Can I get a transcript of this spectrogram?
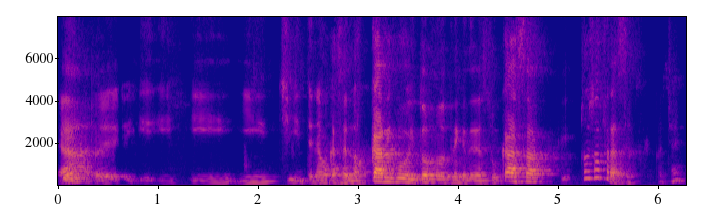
eh, y, y, y, tenemos que hacernos cargo, y todo el mundo tiene que tener su casa, todas esas frases, ¿cachai?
